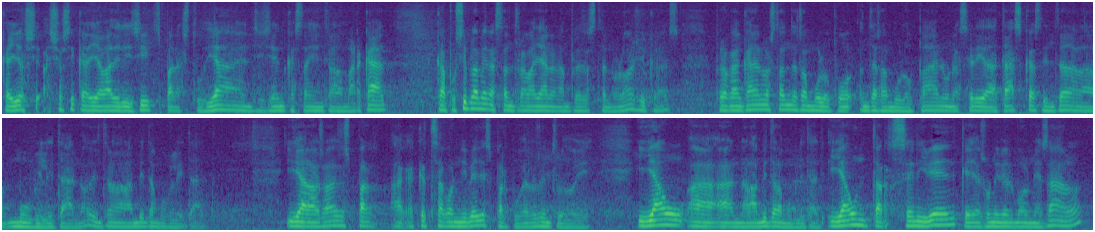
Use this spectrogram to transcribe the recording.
que jo, això sí que ja va dirigits per estudiants i gent que està dintre del mercat, que possiblement estan treballant en empreses tecnològiques, però que encara no estan desenvolupant una sèrie de tasques dintre de la mobilitat, no? dintre de l'àmbit de mobilitat i aleshores per, aquest segon nivell és per poder-los introduir. I hi ha un, en l'àmbit de la mobilitat. Hi ha un tercer nivell, que ja és un nivell molt més alt,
